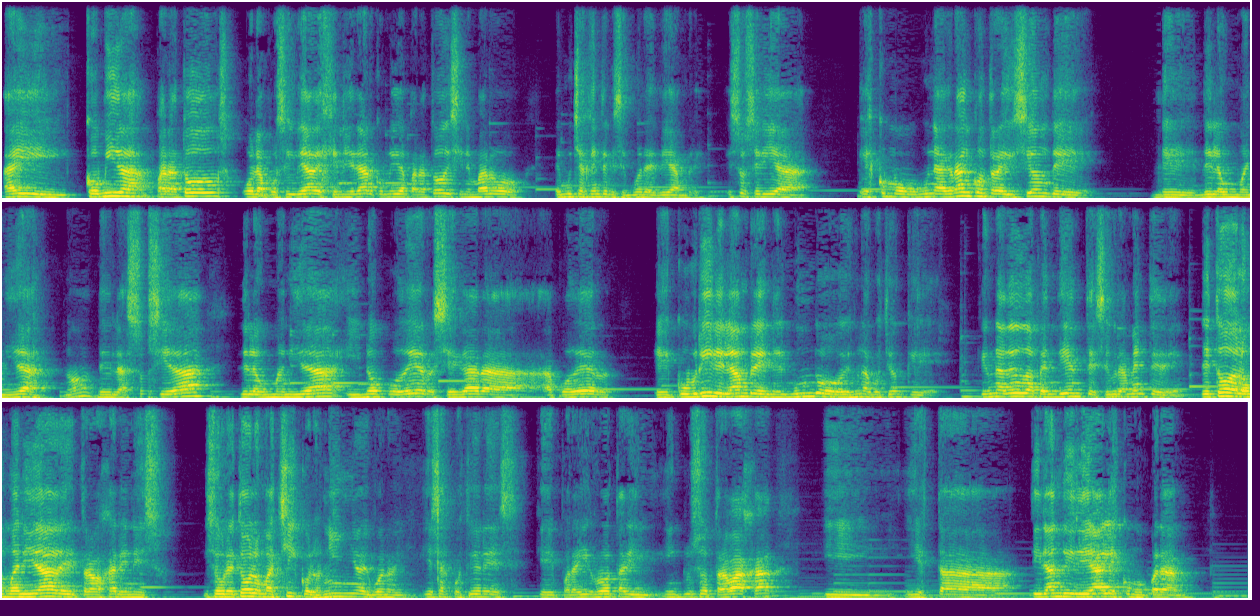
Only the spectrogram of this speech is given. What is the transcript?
hay comida para todos o la posibilidad de generar comida para todos y sin embargo hay mucha gente que se muere de hambre. Eso sería, es como una gran contradicción de, de, la humanidad, ¿no? de la sociedad, de la humanidad y no poder llegar a, poder eh, cubrir el hambre en el mundo es una cuestión que es una deuda pendiente seguramente de, de toda la humanidad de trabajar en eso y sobre todo los más chicos, los niños, y bueno, y esas cuestiones que por ahí Rotary incluso trabaja y, está tirando ideales como para,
